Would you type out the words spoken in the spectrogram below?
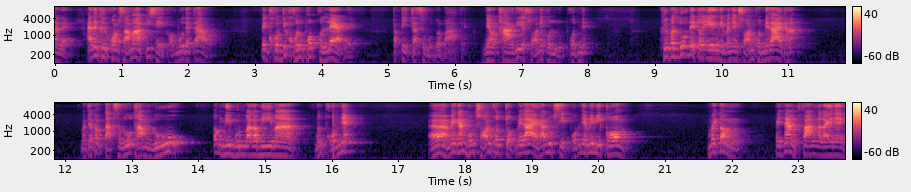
นั่นแหละ อันนั้นคือความสามารถพิเศษของพระพุทธเจ้า เป็นคนที่ค้นพบคนแรกเลย ปฏิจจสมุปบาทเนี่ยแนวทางที่จะสอนให้คนหลุดพ้นเนี่ย คือบรรลุด้วยตัวเองเนี่ยมันยังสอนคนไม่ได้นะฮะมันจะต้องตัดสรู้ธรรมรู้ ต้องมีบุญบารมีมา เหมือนผมเนี่ยเออไม่งั้นผมสอนคนจบไม่ได้ครับ ลูกศิษย์ผมเนี่ยไม่มีกอง ไม่ต้องไปนั่งฟังอะไรเลย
